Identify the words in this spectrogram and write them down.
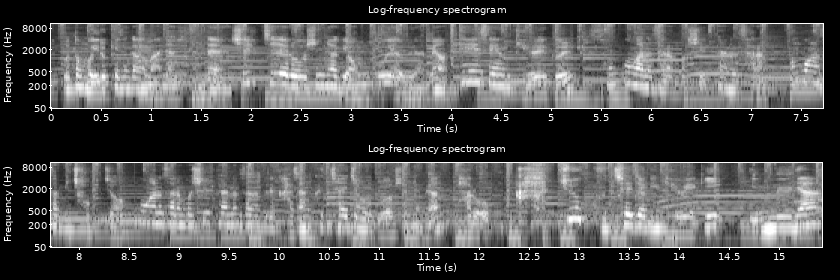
보통 뭐 이렇게 생각을 많이 하실 텐데 실제로 심리학 연구에 의하면 새해 세운 계획을 성공하는 사람과 실패하는 사람 성공하는 사람이 적죠 성공하는 사람과 실패하는 사람들의 가장 큰 차이점은 무엇이었냐면 바로 아주 구체적인 계획이 있느냐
